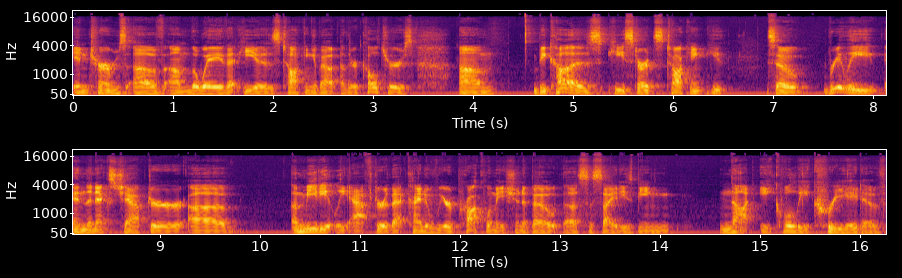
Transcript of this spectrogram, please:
in terms of um, the way that he is talking about other cultures, um, because he starts talking. He so really, in the next chapter, uh, immediately after that kind of weird proclamation about uh, societies being not equally creative,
